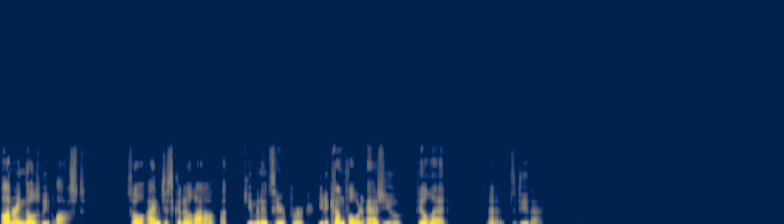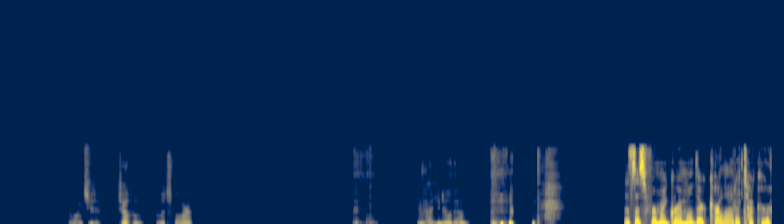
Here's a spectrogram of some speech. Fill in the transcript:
honoring those we've lost. So I'm just going to allow a few minutes here for you to come forward as you feel led uh, to do that. I want you to tell who, who it's for and how you know them. this is for my grandmother, Carlotta Tucker,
